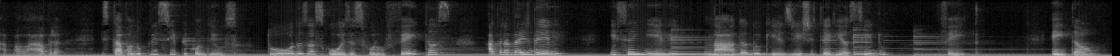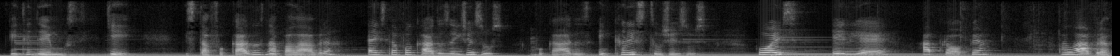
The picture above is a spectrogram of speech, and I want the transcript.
a palavra, estava no princípio com Deus. Todas as coisas foram feitas através dele, e sem ele, nada do que existe teria sido feito. Então, entendemos que Estar focados na palavra é estar focados em Jesus, focados em Cristo Jesus, pois Ele é a própria palavra.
